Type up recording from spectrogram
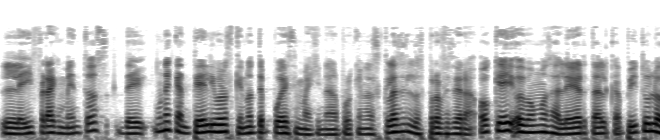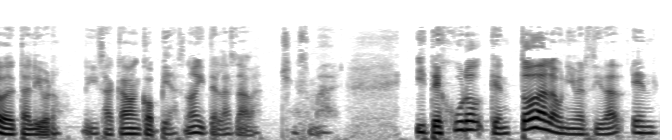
leí fragmentos de una cantidad de libros que no te puedes imaginar, porque en las clases los profes eran, ok, hoy vamos a leer tal capítulo de tal libro, y sacaban copias, ¿no? Y te las daban, Chingue su madre. Y te juro que en toda la universidad, en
